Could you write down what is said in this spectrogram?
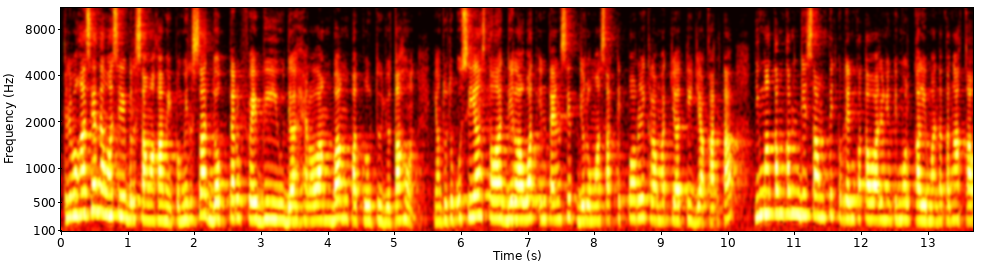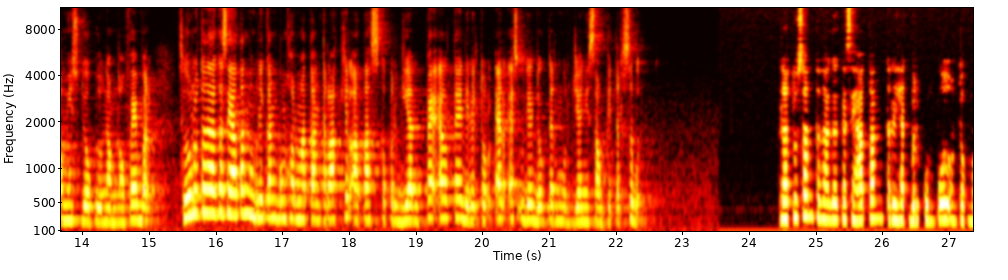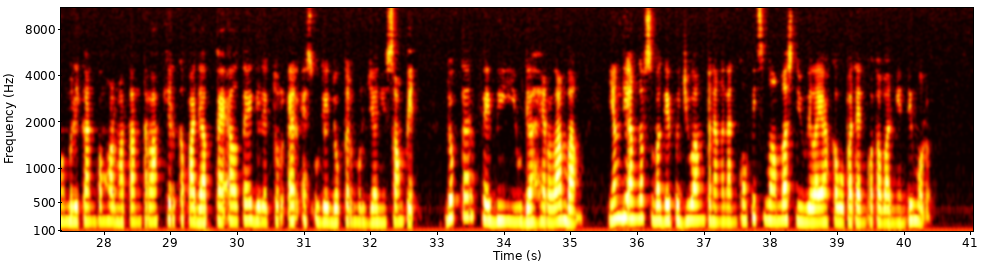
Terima kasih Anda masih bersama kami. Pemirsa Dr. Feby Yuda Herlambang, 47 tahun, yang tutup usia setelah dirawat intensif di Rumah Sakit Polri Kramat Jati, Jakarta, dimakamkan di Sampit, Kabupaten Kota Waringin Timur, Kalimantan Tengah, Kamis 26 November. Seluruh tenaga kesehatan memberikan penghormatan terakhir atas kepergian PLT Direktur RSUD Dr. Murjani Sampit tersebut. Ratusan tenaga kesehatan terlihat berkumpul untuk memberikan penghormatan terakhir kepada PLT Direktur RSUD Dr. Murjani Sampit, Dr. Feby Yuda Herlambang, yang dianggap sebagai pejuang penanganan COVID-19 di wilayah Kabupaten Kota Waringin Timur.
